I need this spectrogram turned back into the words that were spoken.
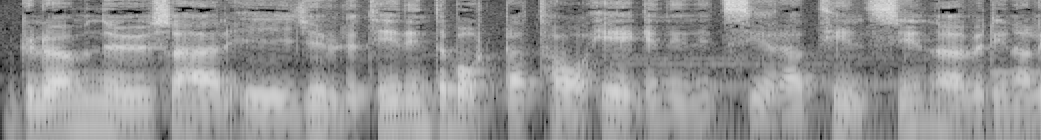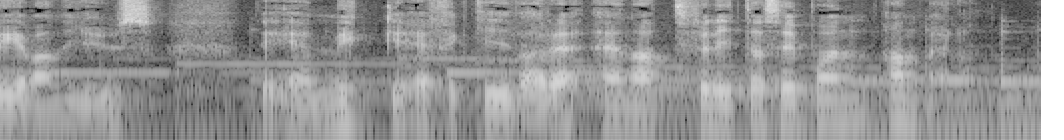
glöm nu så här i juletid inte bort att ha egeninitierad tillsyn över dina levande ljus. Det är mycket effektivare än att förlita sig på en anmälan.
